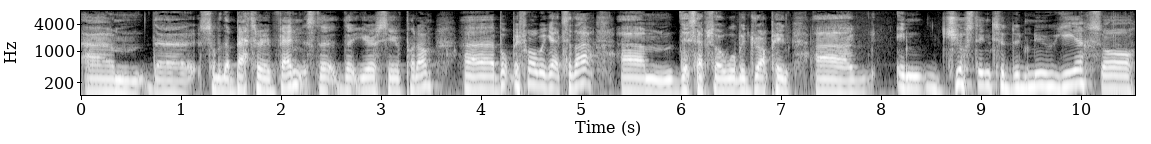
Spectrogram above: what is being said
um, the some of the better events that, that UFC have put on. Uh, but before we get to that, um, this episode will be dropping uh, in just into the new year. So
